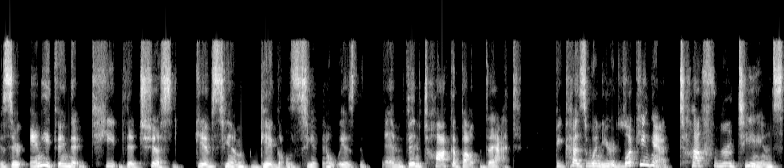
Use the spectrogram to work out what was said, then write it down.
Is there anything that he that just gives him giggles? You know, is and then talk about that because when you're looking at tough routines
